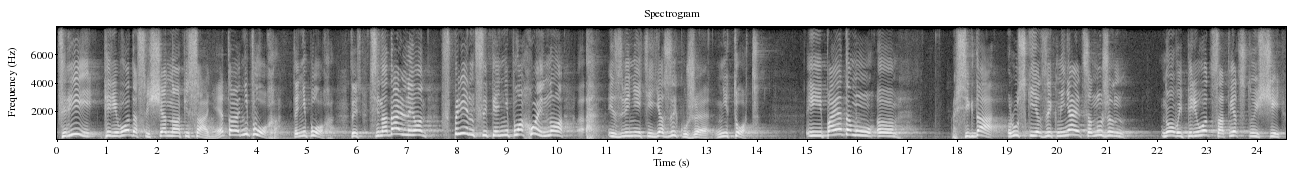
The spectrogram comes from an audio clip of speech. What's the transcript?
три перевода священного писания. Это неплохо это неплохо. То есть синодальный он в принципе неплохой, но, э, извините, язык уже не тот. И поэтому э, всегда русский язык меняется, нужен новый перевод, соответствующий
